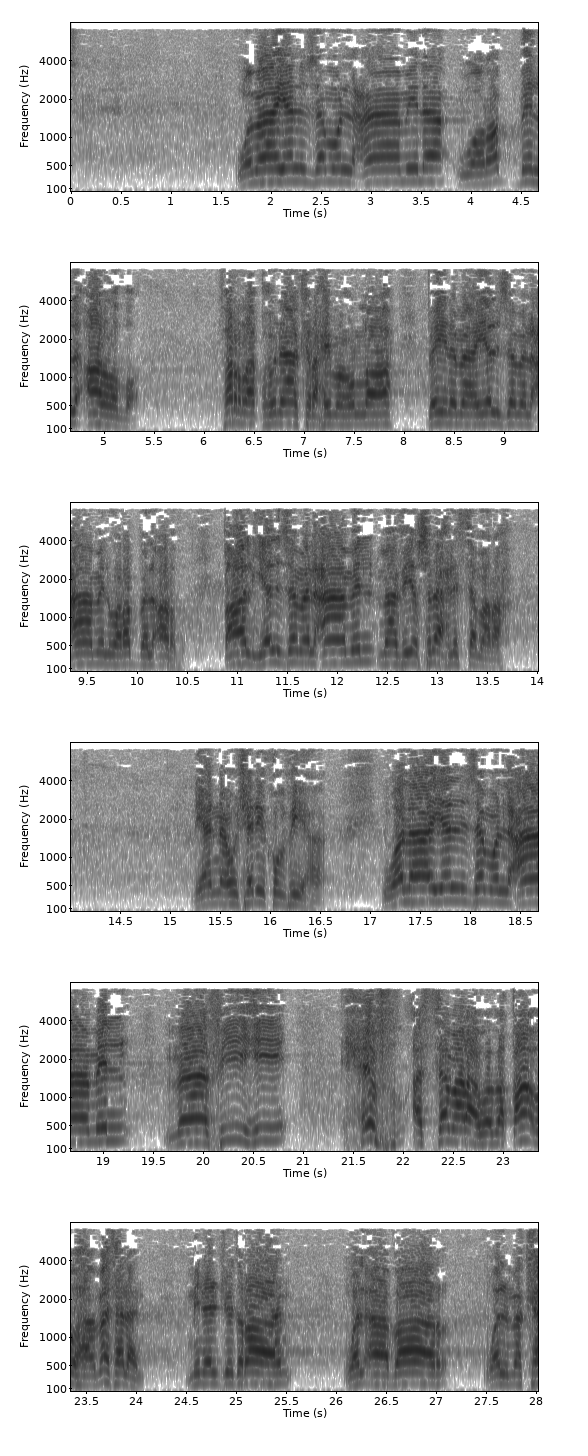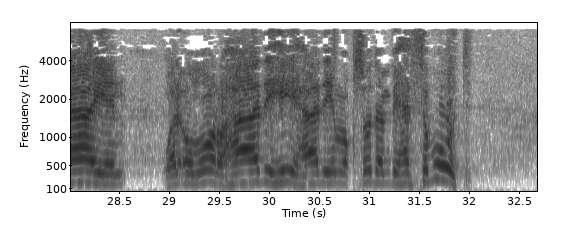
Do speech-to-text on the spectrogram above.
وما يلزم العامل ورب الأرض. فرق هناك رحمه الله بين ما يلزم العامل ورب الأرض. قال يلزم العامل ما في إصلاح للثمرة. لأنه شريك فيها. ولا يلزم العامل ما فيه حفظ الثمرة وبقاؤها مثلا من الجدران والآبار والمكاين والأمور هذه هذه مقصودا بها الثبوت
